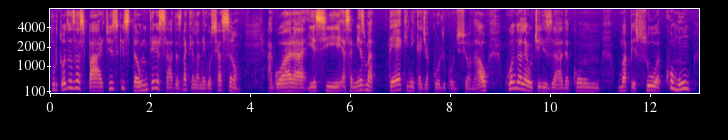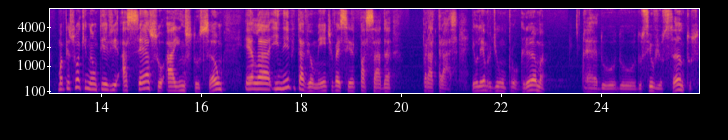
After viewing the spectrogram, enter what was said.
por todas as partes que estão interessadas naquela negociação. Agora, esse, essa mesma técnica de acordo condicional, quando ela é utilizada com uma pessoa comum, uma pessoa que não teve acesso à instrução, ela inevitavelmente vai ser passada para trás. Eu lembro de um programa é, do, do, do Silvio Santos,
